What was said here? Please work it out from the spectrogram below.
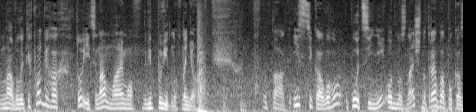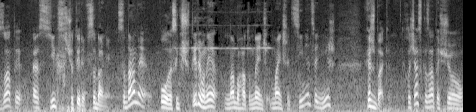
на великих пробігах, то і ціна маємо відповідно на нього. Так, із цікавого по ціні однозначно треба показати SX4 в седані. Седани по SX4 вони набагато менше, менше ціняться, ніж хетчбеки. Хоча сказати, що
